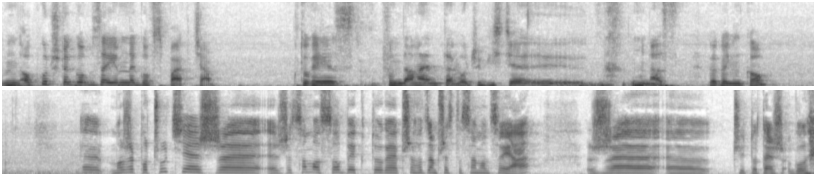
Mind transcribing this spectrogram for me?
Mm, oprócz tego wzajemnego wsparcia, które jest fundamentem oczywiście u nas. Weroniko? E, może poczucie, że, że są osoby, które przechodzą przez to samo co ja, że czyli to też ogólnie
